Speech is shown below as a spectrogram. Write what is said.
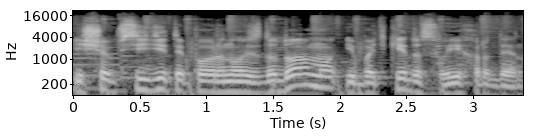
і щоб всі діти повернулись додому і батьки до своїх родин.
